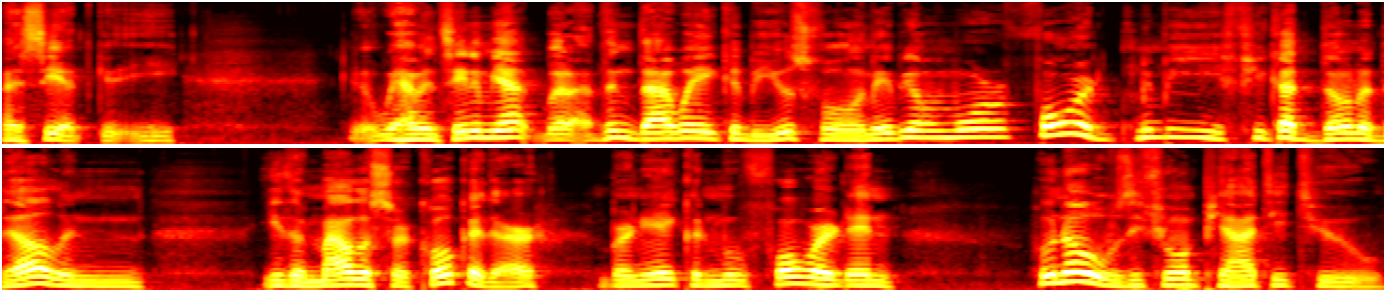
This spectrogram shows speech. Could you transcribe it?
I see it. He, we haven't seen him yet, but I think that way it could be useful and maybe on more forward. Maybe if you got Donadel and either Mallace or Coca there, Bernier could move forward and who knows if you want Piatti to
